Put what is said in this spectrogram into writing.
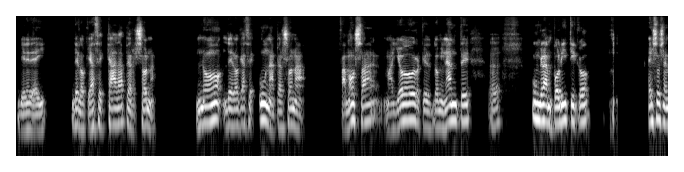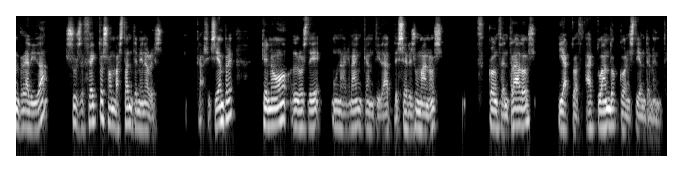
viene de ahí, de lo que hace cada persona, no de lo que hace una persona famosa, mayor, que dominante, eh, un gran político. Esos en realidad, sus efectos son bastante menores, casi siempre, que no los de una gran cantidad de seres humanos concentrados y actuando conscientemente.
